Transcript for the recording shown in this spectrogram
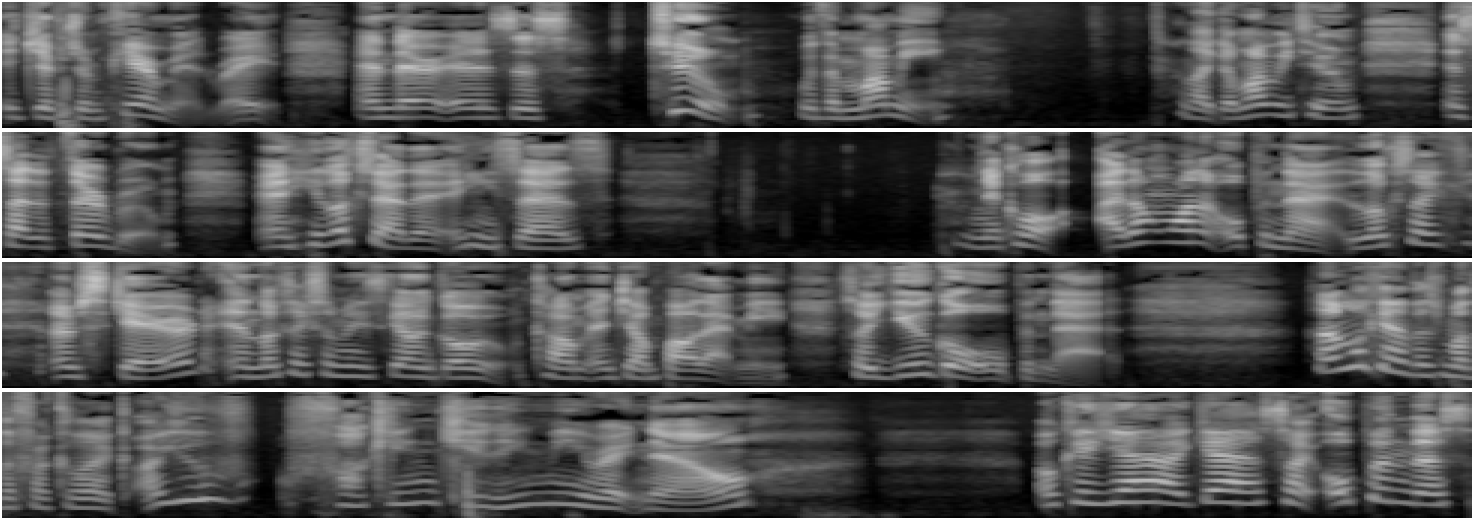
Egyptian pyramid, right? And there is this tomb with a mummy like a mummy tomb inside the third room. And he looks at it and he says, Nicole, I don't want to open that. It looks like I'm scared and looks like something's gonna go come and jump out at me. So you go open that. I'm looking at this motherfucker like, are you fucking kidding me right now? Okay, yeah, I guess. So I open this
